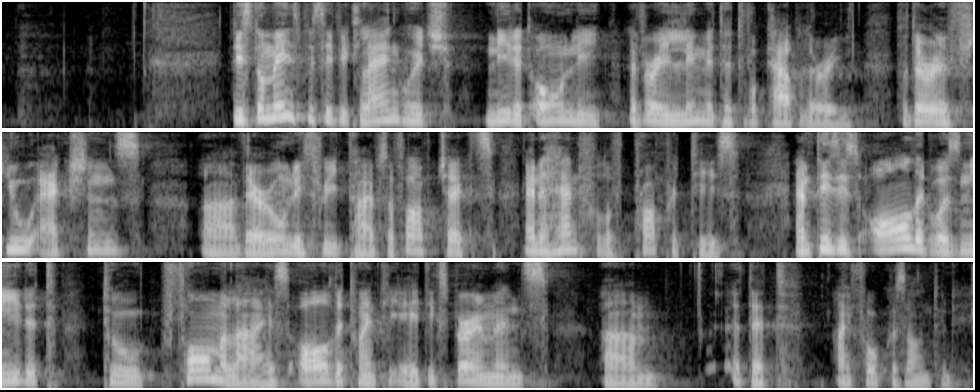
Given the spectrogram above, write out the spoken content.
This domain-specific language needed only a very limited vocabulary. So there are a few actions, uh, there are only three types of objects, and a handful of properties. And this is all that was needed to formalize all the 28 experiments um, that I focus on today.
